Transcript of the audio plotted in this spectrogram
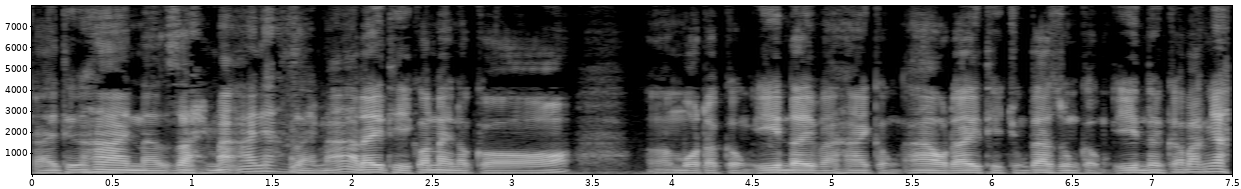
Cái thứ hai là giải mã nhé giải mã ở đây thì con này nó có ờ, một là cổng in đây và hai cổng out đây thì chúng ta dùng cổng in thôi các bác nhé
